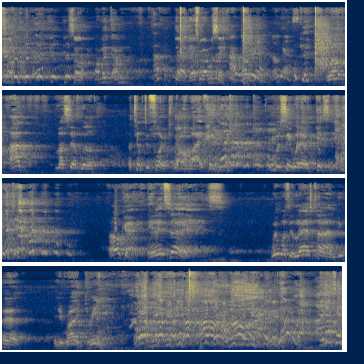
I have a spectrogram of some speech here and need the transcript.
so, so I'm, a, I'm Okay. uh, that's what I'm gonna say. I would. Okay. Okay. Well, I myself will attempt to flirt with my wife, and we will see whatever gets me. okay, and it says, when was the last time you had an erotic dream? Oh, man. Wow, this is gonna be- it, didn't say,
